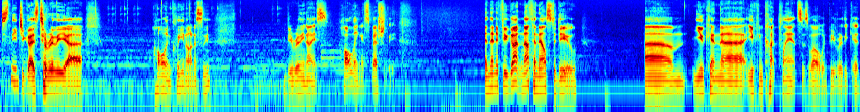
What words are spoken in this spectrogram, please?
just need you guys to really uh haul and clean, honestly. It'd be really nice. Hauling especially. And then if you got nothing else to do, um you can uh you can cut plants as well would be really good.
